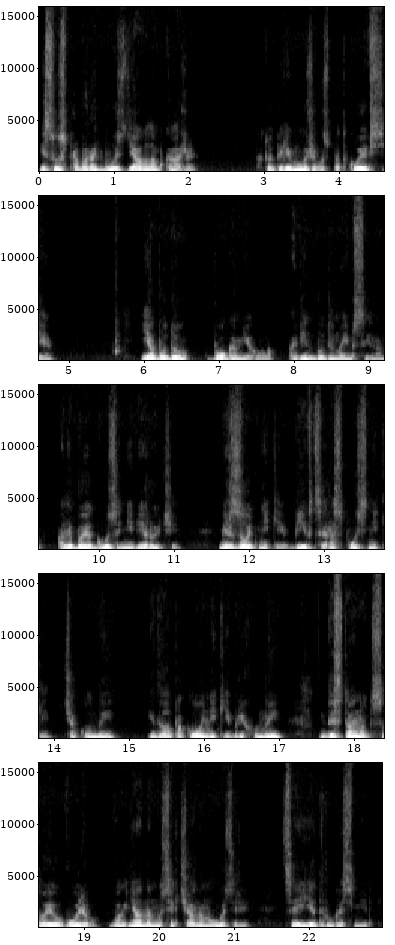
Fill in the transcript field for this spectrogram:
Ісус про боротьбу з дьяволом каже, хто переможе, успадкує все. Я буду Богом Його, а Він буде моїм сином. Але боягузи, невіруючі, мерзотники, вбивці, розпусники, чаклуни, ідолопоклонники і брехуни дістануть свою волю в вогняному серчаному озері. Це і є друга смерть.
